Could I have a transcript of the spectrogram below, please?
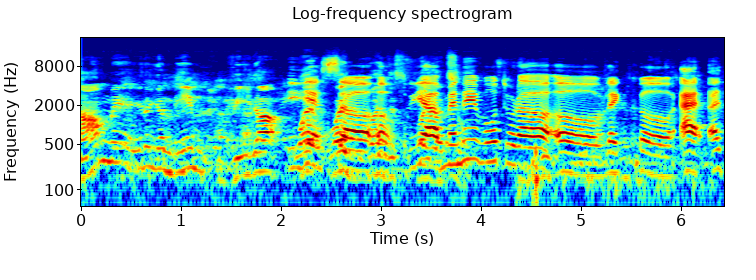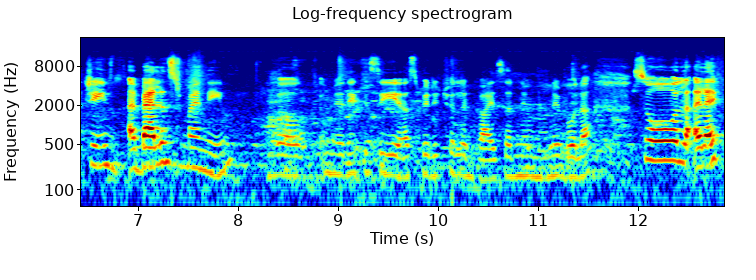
नाम में uh, why uh, this, why yeah that so? मैंने वो थोड़ा like I change I balanced my name मेरे किसी स्पिरिचुअल एडवाइजर ने उन्होंने बोला। So life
